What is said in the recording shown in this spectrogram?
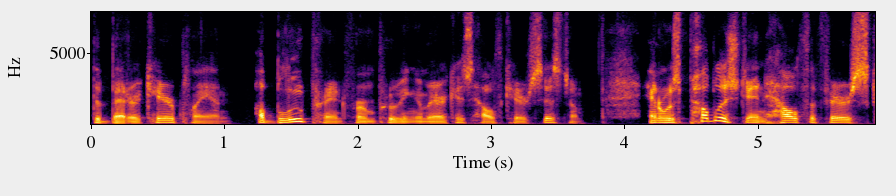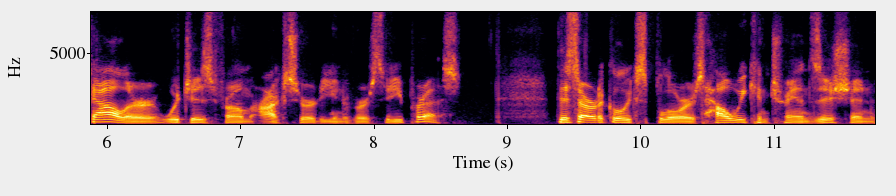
The Better Care Plan A Blueprint for Improving America's Healthcare System, and was published in Health Affairs Scholar, which is from Oxford University Press. This article explores how we can transition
